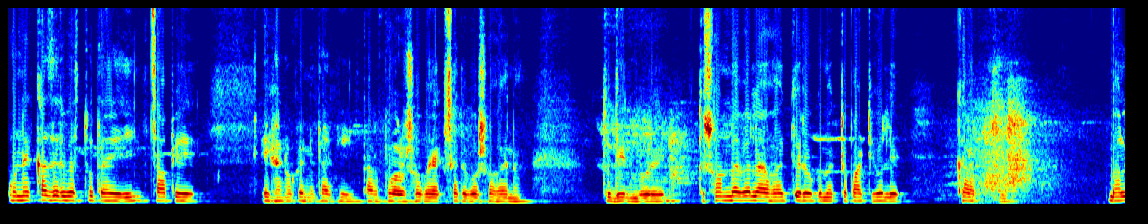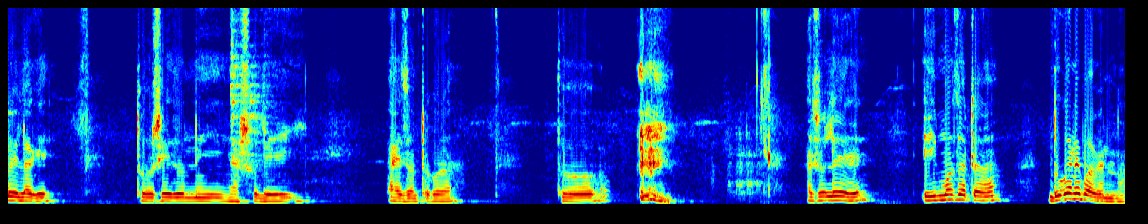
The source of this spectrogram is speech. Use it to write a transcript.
অনেক কাজের ব্যস্ততায়, চাপে এখানে ওখানে থাকি, তারপর সবাই একসাথে বসা হয় না তো দিন ভরে। তো সন্ধ্যাবেলা হয়তো এরকম একটা পার্টি হলে খারাপ কি? ভালোই লাগে। তো সেই জন্যেই আসলে এই আয়োজনটা করা। তো আসলে এই মজাটা দোকানে পাবেন না।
